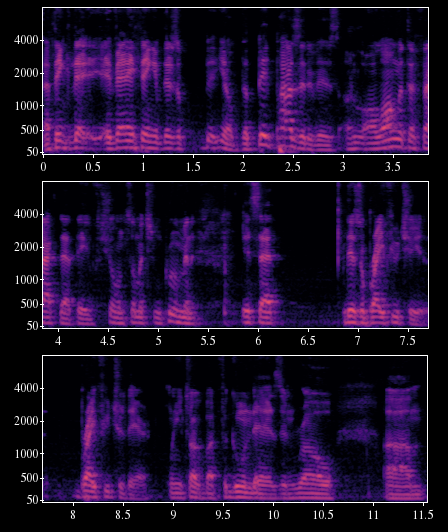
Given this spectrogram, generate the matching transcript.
I think that if anything, if there's a you know the big positive is along with the fact that they've shown so much improvement, is that there's a bright future bright future there. When you talk about Fagundez and Rowe, um,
